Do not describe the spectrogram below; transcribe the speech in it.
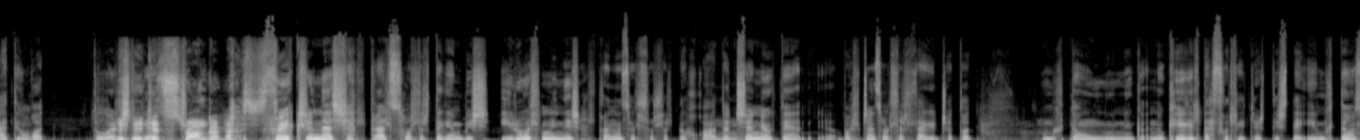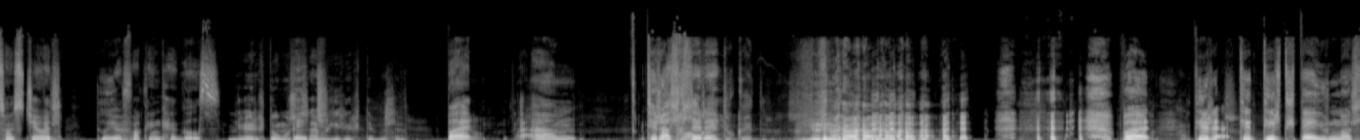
А тэнгууд зүгээр Тийш үү get stronger. frictionаас шалтгаал сулардаг юм биш. Эрүүл мэндийн шалтгаанаас бол сулардаг байхгүй. Одоо жишээ нь юу гэдэг булчин суларлаа гэж бодоход эмэгтэй хүн нүг нөө кегл дасгал гэж ярьдэн штэ. Эмэгтэй хүн сонсч ивэл do your fucking kegels. Эрэгтэй хүмүүс амар хийх хэрэгтэй юм лээ. But um тэр болохоор but тэр тэр тэр гэхдээ ер нь бол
